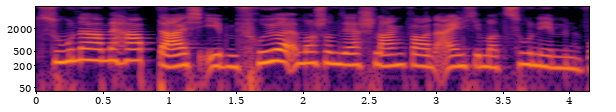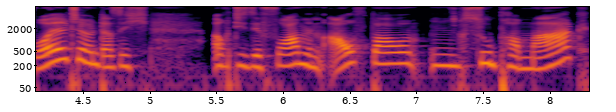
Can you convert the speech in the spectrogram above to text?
Zunahme habe, da ich eben früher immer schon sehr schlank war und eigentlich immer zunehmen wollte und dass ich auch diese Form im Aufbau mh, hm, super mag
